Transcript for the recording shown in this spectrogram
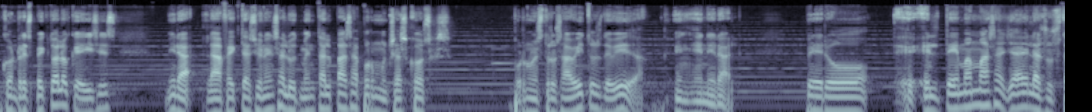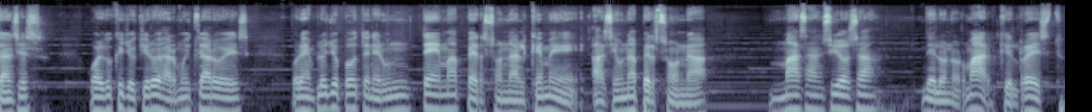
con respecto a lo que dices, mira, la afectación en salud mental pasa por muchas cosas, por nuestros hábitos de vida en general, pero eh, el tema más allá de las sustancias, o algo que yo quiero dejar muy claro es, por ejemplo, yo puedo tener un tema personal que me hace una persona más ansiosa de lo normal que el resto.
